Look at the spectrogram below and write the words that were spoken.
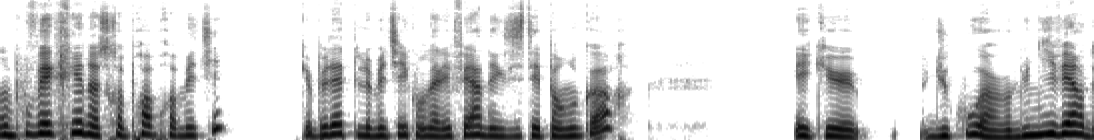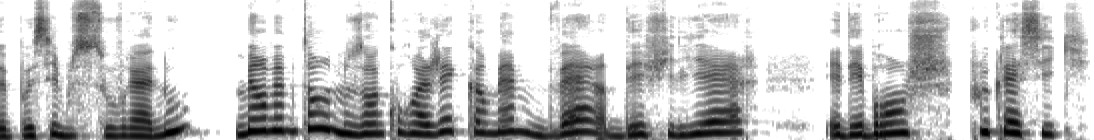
on pouvait créer notre propre métier, que peut-être le métier qu'on allait faire n'existait pas encore, et que du coup un univers de possibles s'ouvrait à nous, mais en même temps on nous encourageait quand même vers des filières et des branches plus classiques.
